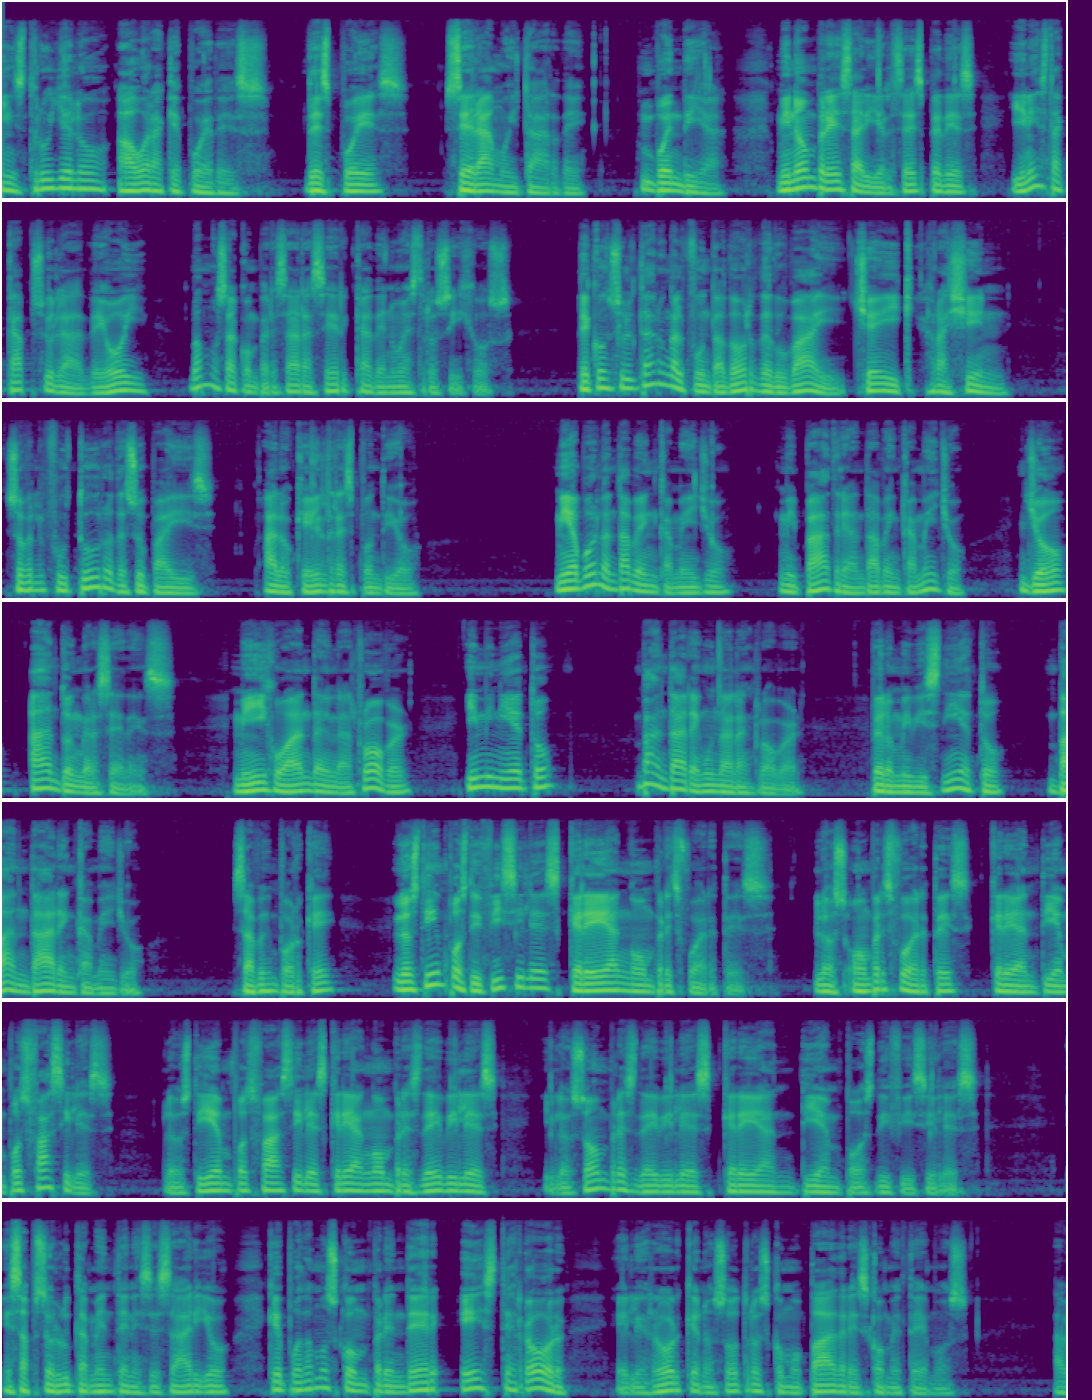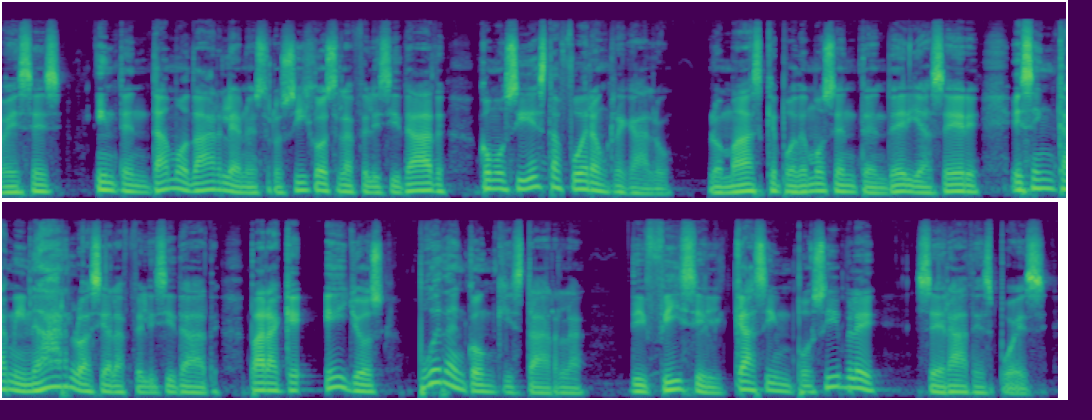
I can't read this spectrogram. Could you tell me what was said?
Instrúyelo ahora que puedes. Después será muy tarde. Buen día. Mi nombre es Ariel Céspedes y en esta cápsula de hoy vamos a conversar acerca de nuestros hijos. Le consultaron al fundador de Dubái, Sheikh Rashin, sobre el futuro de su país, a lo que él respondió. Mi abuelo andaba en camello, mi padre andaba en camello, yo ando en Mercedes, mi hijo anda en Land Rover y mi nieto va a andar en una Land Rover, pero mi bisnieto va a andar en camello. ¿Saben por qué? Los tiempos difíciles crean hombres fuertes. Los hombres fuertes crean tiempos fáciles. Los tiempos fáciles crean hombres débiles y los hombres débiles crean tiempos difíciles. Es absolutamente necesario que podamos comprender este error, el error que nosotros como padres cometemos. A veces Intentamos darle a nuestros hijos la felicidad como si ésta fuera un regalo. Lo más que podemos entender y hacer es encaminarlo hacia la felicidad para que ellos puedan conquistarla. Difícil, casi imposible, será después.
